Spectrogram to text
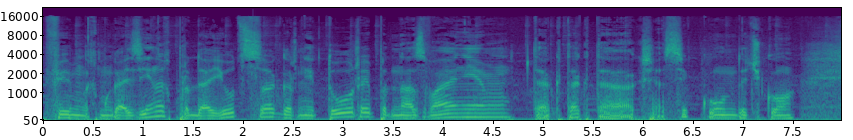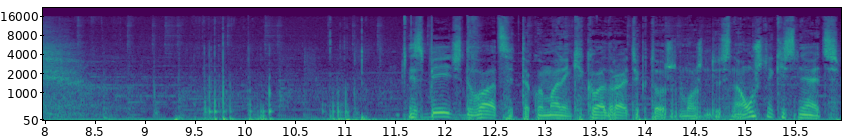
в фирменных магазинах продаются гарнитуры под названием... Так, так, так, сейчас, секундочку. SBH20, такой маленький квадратик тоже. Можно здесь наушники снять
